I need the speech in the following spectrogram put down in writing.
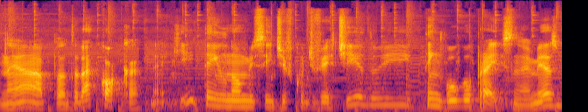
né? A planta da coca, né? que tem um nome científico divertido e tem Google para isso, não é mesmo?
